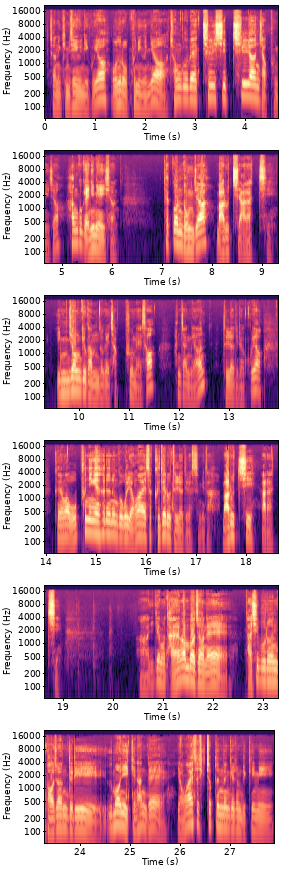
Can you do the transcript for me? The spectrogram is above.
저는 김세윤이고요. 오늘 오프닝은요. 1977년 작품이죠. 한국 애니메이션 태권동자 마루치 아라치 임정규 감독의 작품에서 한 장면 들려드렸고요. 그 영화 오프닝에 흐르는 곡을 영화에서 그대로 들려드렸습니다. 마루치 아라치. 아, 이게 뭐 다양한 버전의 다시 부른 버전들이 음원이 있긴 한데 영화에서 직접 듣는 게 좀 느낌이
